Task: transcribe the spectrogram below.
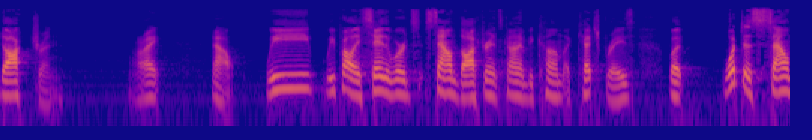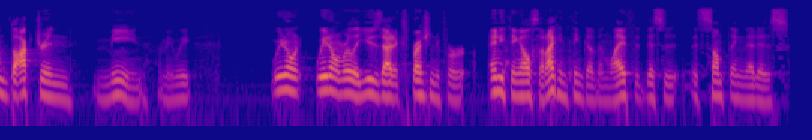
doctrine, all right? Now, we, we probably say the words sound doctrine, it's kind of become a catchphrase, but what does sound doctrine mean? I mean, we, we don't we don't really use that expression for anything else that I can think of in life. That this is, is something that is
